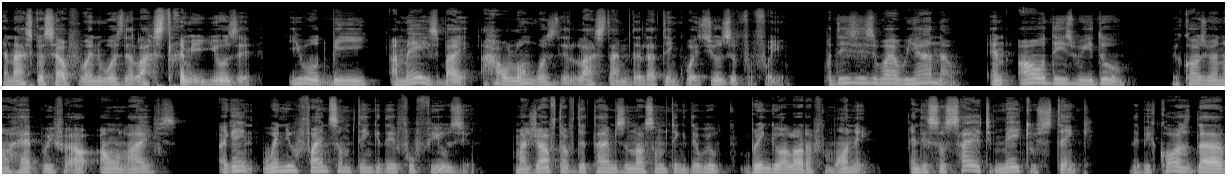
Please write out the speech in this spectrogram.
and ask yourself when was the last time you used it, you would be amazed by how long was the last time that that thing was useful for you. But this is where we are now, and all this we do because we are not happy with our own lives. Again, when you find something that fulfills you, majority of the time is not something that will bring you a lot of money. And the society make you think that because the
